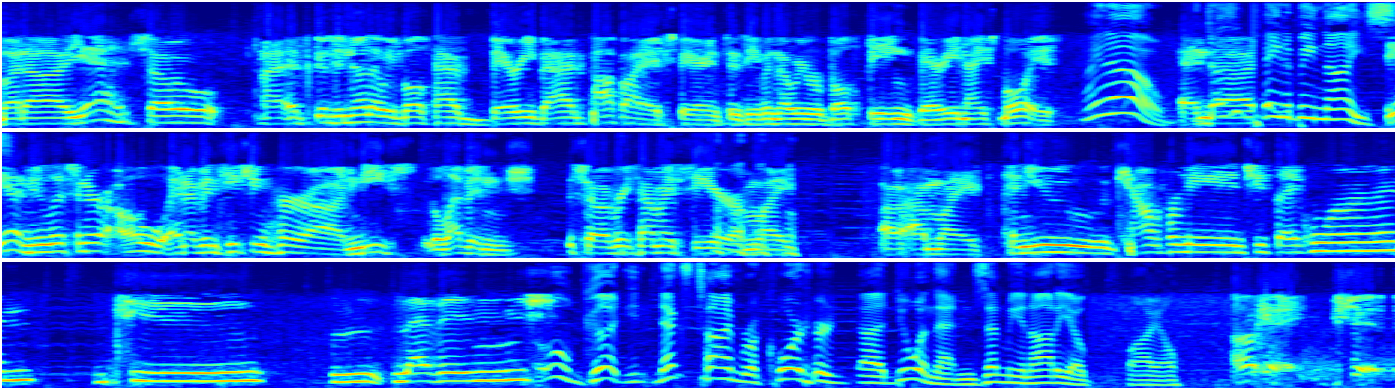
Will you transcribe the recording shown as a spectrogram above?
But uh, yeah, so uh, it's good to know that we both had very bad Popeye experiences, even though we were both being very nice boys. I know. And, it doesn't uh, pay to be nice. Yeah, new listener. Oh, and I've been teaching her uh, niece Levinge. So every time I see her, I'm like, uh, I'm like, can you count for me? And she's like, one, two, Levinge. Oh, good. Next time, record her uh, doing that and send me an audio file. Okay, shit.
